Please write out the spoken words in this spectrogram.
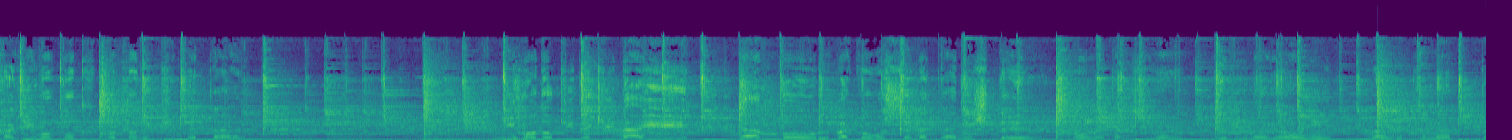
鍵を置くことに決めた。荷ほどきできない段ボール箱を背中にして俺たちはエビのように丸くなった。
